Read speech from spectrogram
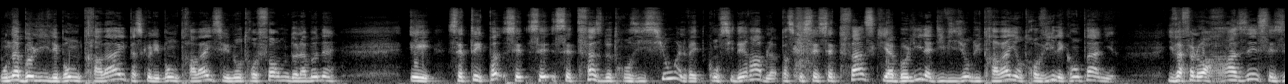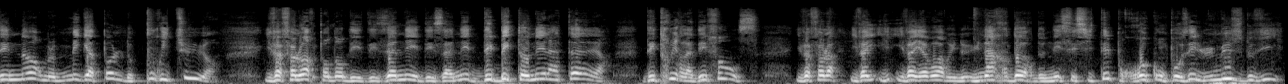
On abolit les bons de travail parce que les bons de travail, c'est une autre forme de la monnaie. Et cette, phase de transition, elle va être considérable, parce que c'est cette phase qui abolit la division du travail entre ville et campagne. Il va falloir raser ces énormes mégapoles de pourriture. Il va falloir pendant des, années et des années débétonner la terre, détruire la défense. Il va falloir, il, va y avoir une, ardeur de nécessité pour recomposer l'humus de vie.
